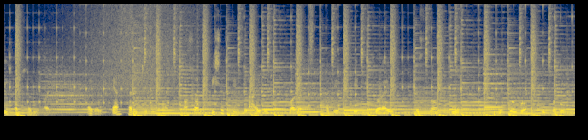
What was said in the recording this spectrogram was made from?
এই সমস্যা হয়। এবং ক্যান্সারের ঝুঁকি হয় বিশেষ কিছু আয়োজন উপাদান থাকে। এটি জরায়ু, স্তন ও মূত্রগ্রন্থি সহ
